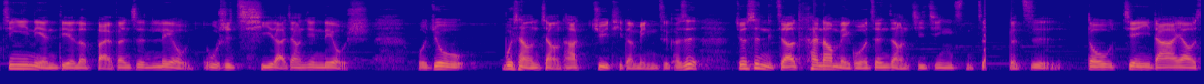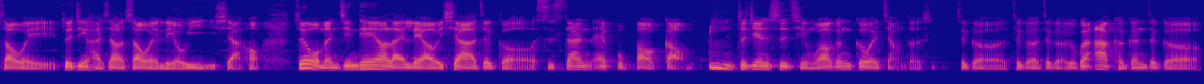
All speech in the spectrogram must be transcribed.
近一年跌了百分之六五十七了，将近六十，我就不想讲它具体的名字。可是就是你只要看到美国增长基金这个字，都建议大家要稍微最近还是要稍微留意一下哈。所以我们今天要来聊一下这个十三 F 报告 这件事情，我要跟各位讲的。这个这个这个有关 ARK 跟这个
